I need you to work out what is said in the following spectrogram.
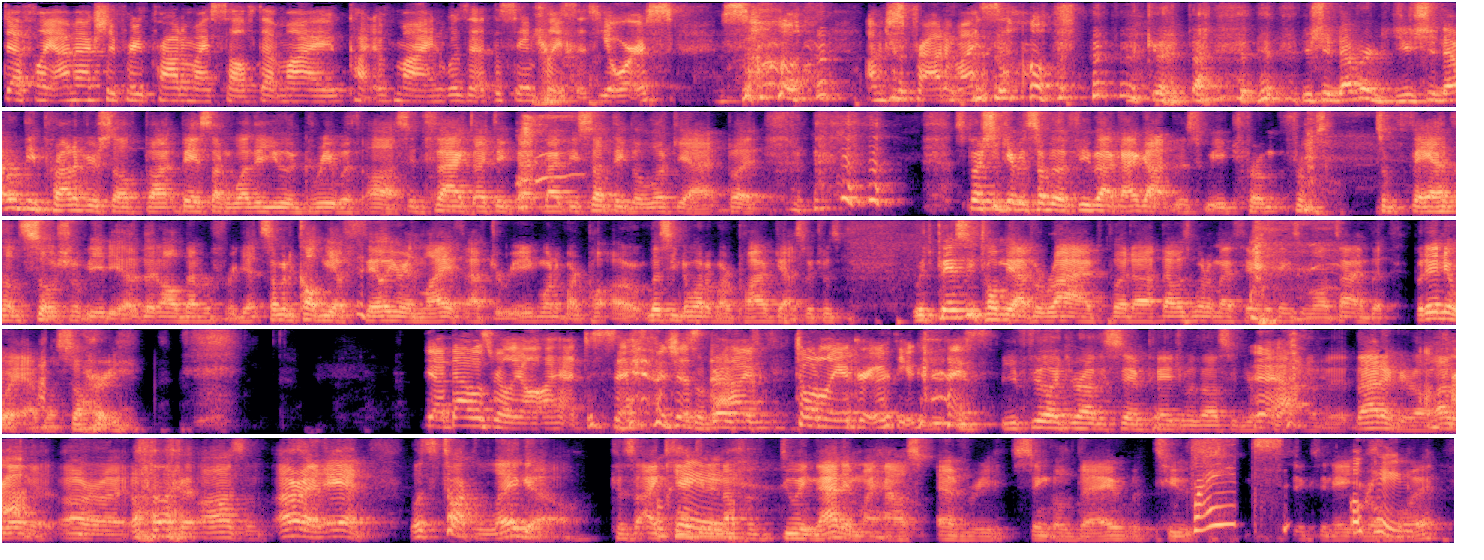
Definitely. I'm actually pretty proud of myself that my kind of mind was at the same place as yours. So i'm just proud of myself. Good. You should never you should never be proud of yourself based on whether you agree with us. In fact i think that might be something to look at but especially given some of the feedback I got this week from from some fans on social media that I'll never forget. Somebody called me a failure in life after reading one of our uh, listening to one of our podcasts, which was which basically told me I've arrived. But uh, that was one of my favorite things of all time. But but anyway, I'm sorry. Yeah, that was really all I had to say. Just so I totally agree with you guys. You, you, feel like you're on the same page with us and you're yeah. proud of it. That a girl. I'm i proud. love it. All right. All right. Awesome. All right, and let's talk Lego because I okay. can't get enough of doing that in my house every single day with two right? six and eight okay. year old boy.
